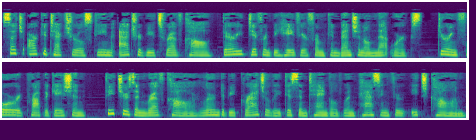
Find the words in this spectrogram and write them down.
Such architectural scheme attributes RevCol very different behavior from conventional networks. During forward propagation, features in RevCol are learned to be gradually disentangled when passing through each column,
